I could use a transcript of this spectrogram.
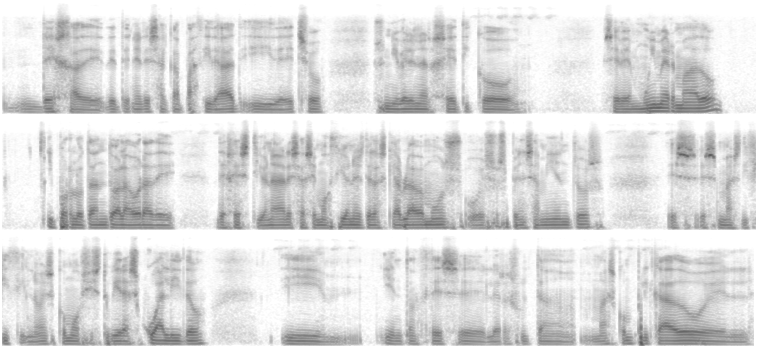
deja de, tener esa capacidad y de hecho su nivel energético se ve muy mermado y por lo tanto a la hora de, gestionar esas emociones de las que hablábamos o esos pensamientos, es, más difícil, ¿no? Es como si estuviera escuálido y, entonces eh, le resulta más complicado el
